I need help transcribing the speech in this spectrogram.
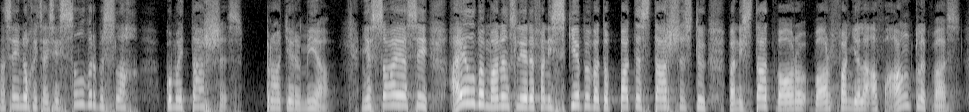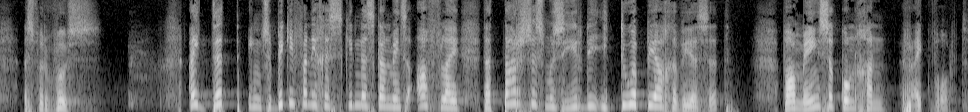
Dan sê hy nog iets. Hy sê silwerbeslag kom uit Tarsus, praat Jeremia. En Jesaja sê heil bemanningslede van die skepe wat op pad is Tarsus toe, want die stad waar waarvan jy afhanklik was, is verwoes. Uit dit en so 'n bietjie van die geskiedenis kan mense aflei dat Tarsus moes hierdie Ethiopië gewees het waar mense kon gaan ryk word.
